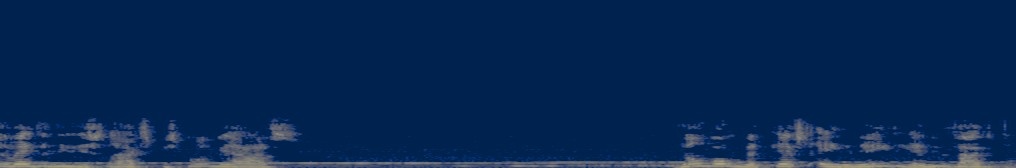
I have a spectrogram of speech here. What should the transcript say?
Vlinder weet het niet, straks BH's. Dan woog met kerst 91 en nu 85.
